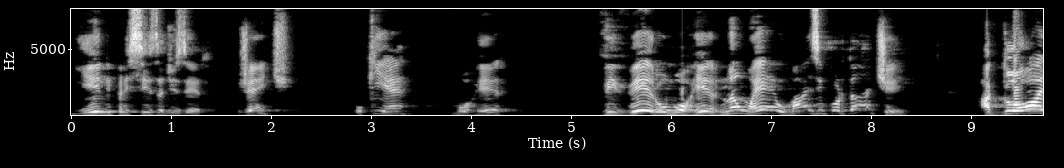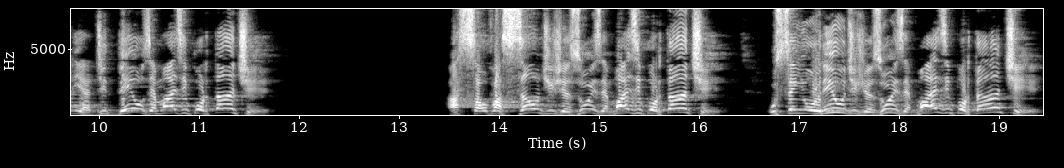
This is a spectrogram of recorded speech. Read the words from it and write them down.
E ele precisa dizer: gente, o que é morrer viver ou morrer não é o mais importante. A glória de Deus é mais importante. A salvação de Jesus é mais importante. O senhorio de Jesus é mais importante.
